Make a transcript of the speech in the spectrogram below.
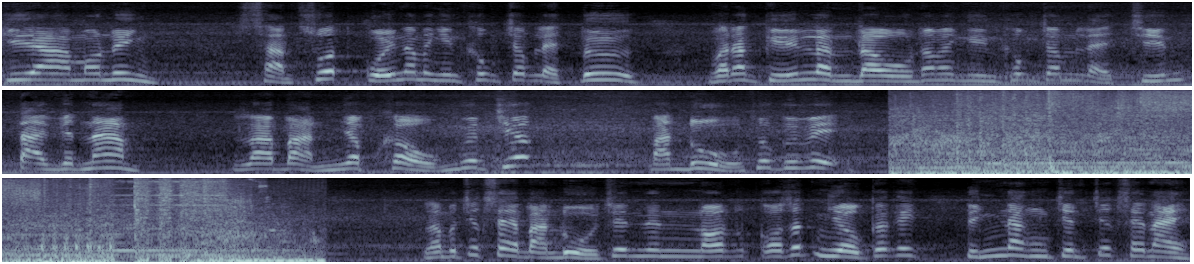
Kia Morning Sản xuất cuối năm 2004 Và đăng ký lần đầu năm 2009 tại Việt Nam Là bản nhập khẩu nguyên chiếc Bản đủ thưa quý vị. Là một chiếc xe bản đủ cho nên nó có rất nhiều các cái tính năng trên chiếc xe này.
